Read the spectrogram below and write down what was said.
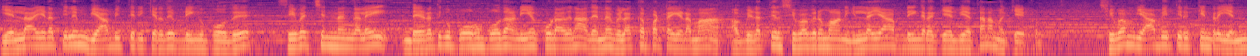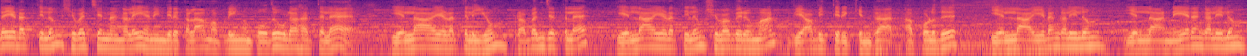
எல்லா இடத்திலும் வியாபித்திருக்கிறது அப்படிங்கும் போது சிவச்சின்னங்களை இந்த இடத்துக்கு போகும்போது அணியக்கூடாதுன்னா அது என்ன விளக்கப்பட்ட இடமா? அவ்விடத்தில் சிவபெருமான் இல்லையா அப்படிங்கிற கேள்வியை தான் நம்ம கேட்கணும். சிவம் வியாபித்திருக்கின்ற எந்த இடத்திலும் சிவச்சின்னங்களை அணிந்திருக்கலாம் அப்படிங்கும் போது உலகத்தில் எல்லா இடத்துலையும் பிரபஞ்சத்தில் எல்லா இடத்திலும் சிவபெருமான் வியாபித்திருக்கின்றார். அப்பொழுது எல்லா இடங்களிலும் எல்லா நேரங்களிலும்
